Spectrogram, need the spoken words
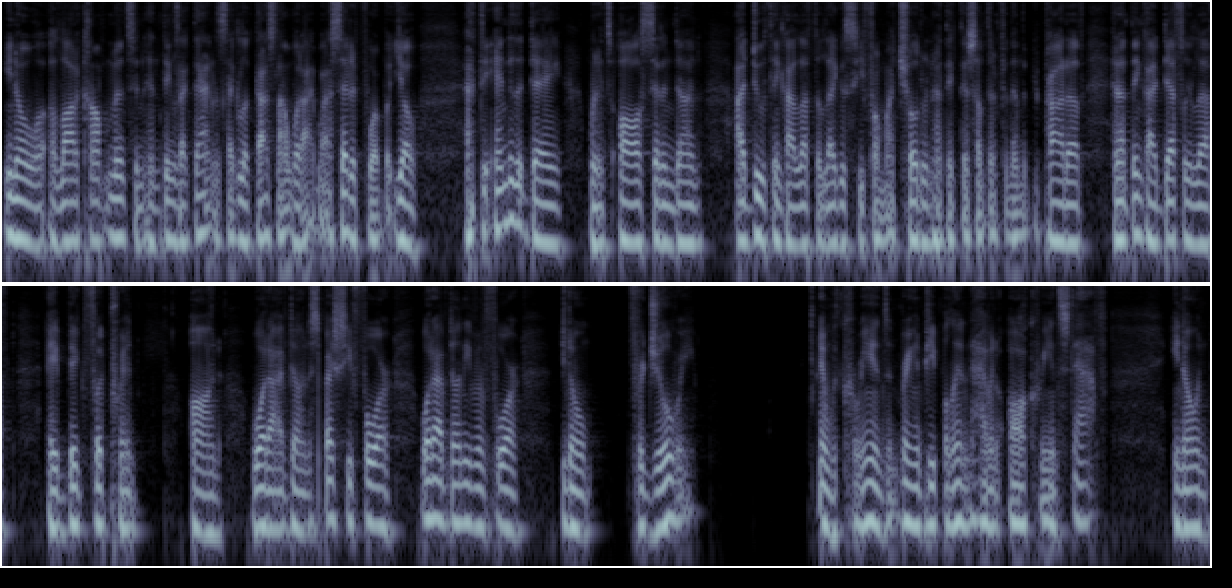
you know, a, lot of compliments and, and, things like that. And it's like, look, that's not what I, what I said it for. But yo, at the end of the day, when it's all said and done, I do think I left a legacy for my children. I think there's something for them to be proud of. And I think I definitely left a big footprint on what I've done, especially for what I've done, even for you know, for jewelry and with Koreans and bringing people in and having all Korean staff, you know, and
